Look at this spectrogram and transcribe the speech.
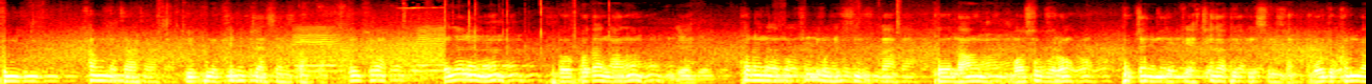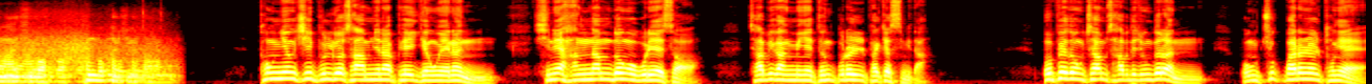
등 상무가 예쁘게 펴졌지 않습니까? 그렇죠. 내년에는 더 보다 나은 이제 코로나도 풀리고 했으니까 더 나은 모습으로 부처님들께 찾아뵙겠습니다. 모두 건강하시고 행복하시기 바랍니다. 통영시 불교 사암연합회의 경우에는 시내 항남동 오구리에서 자비강명의 등불을 밝혔습니다. 법회 동참 사부대중들은 봉축 발언을 통해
